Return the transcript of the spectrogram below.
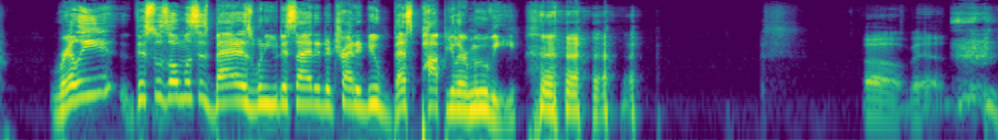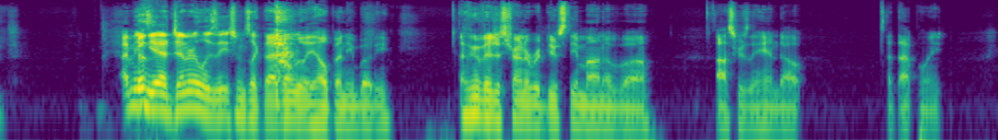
really? This was almost as bad as when you decided to try to do best popular movie. oh man. I mean, yeah, generalizations like that don't really help anybody. I think they're just trying to reduce the amount of uh, Oscars they hand out at that point.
